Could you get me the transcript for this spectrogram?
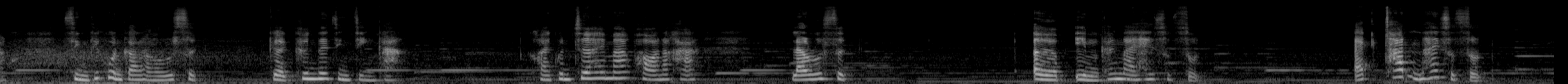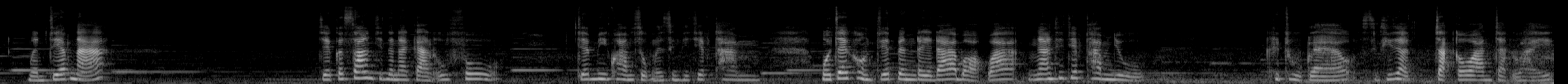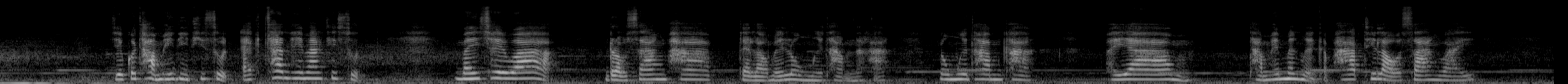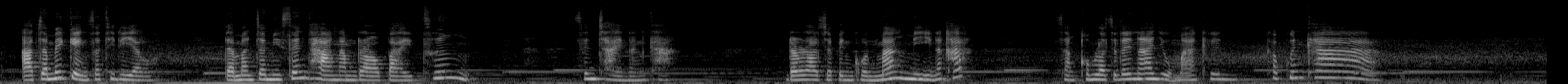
สิ่งที่คุณกำลังรู้สึกเกิดขึ้นได้จริง ๆ ค่ะ ขอให้คุณเชื่อให้มากพอนะคะ แล้วรู้สึก เอิบอิ่มข้างในให้สุดๆ แอคชั่นให้สุดๆ เหมือนเจี๊ยบนะ เจี๊ยบก็สร้างจินตนาการอู้ฟู่ จี๊ยบมีความสุขในสิ่งที่เจี๊ยบทำหัวใจของเจี๊ยบเป็นเรดาร์บอกว่างานที่เจี๊ยบทำอยู่ คือถูกแล้วสิ่งที่จะจักรวาลจัดไว้ เจี๊ยบก็ทำให้ดีที่สุดแอคชั่นให้มากที่สุด ไม่ใช่ว่าเราสร้างภาพแต่เราไม่ลงมือทำนะคะ ลงมือทำค่ะ พยายามทำให้มันเหมือนกับภาพที่เราสร้างไว้ อาจจะไม่เก่งสัทีเดียว แต่มันจะมีเส้นทางนำเราไปซึ่งเส้นชัยนั้นค่ะ แล้วเราจะเป็นคนมั่งมีนะคะ สังคมเราจะได้น่าอยู่มากขึ้น ขอบคุณค่ะ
